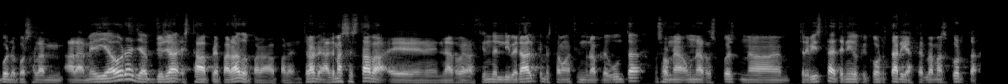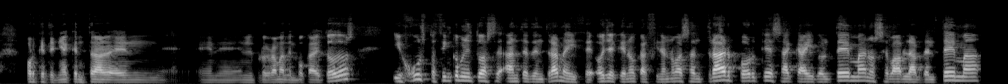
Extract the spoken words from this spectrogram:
Bueno, pues a la, media hora ya, yo ya estaba preparado para, para entrar. Además estaba en la redacción del Liberal que me estaban haciendo una pregunta o sea, una, respuesta, una entrevista, he tenido que cortar y hacerla más corta porque tenía que entrar en, el programa de En Boca de Todos. Y justo cinco minutos antes de entrar me dice, oye, que no, que al final no vas a entrar porque se ha caído el tema, no se va a hablar del tema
